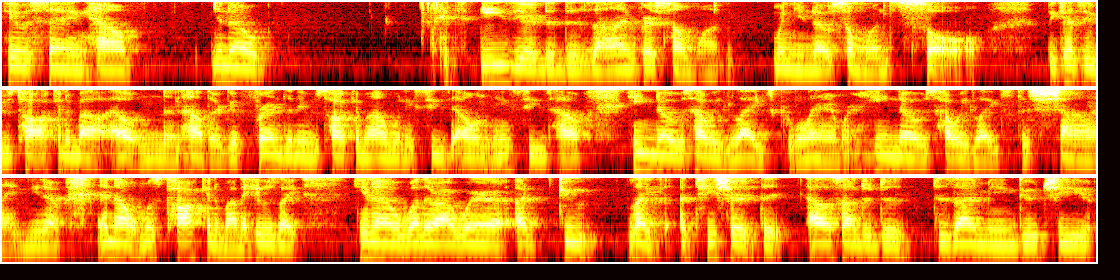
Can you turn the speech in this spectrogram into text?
he was saying how you know it's easier to design for someone when you know someone's soul because he was talking about Elton and how they're good friends, and he was talking about when he sees Elton, he sees how he knows how he likes glamour, he knows how he likes to shine, you know. And Elton was talking about it. He was like, you know, whether I wear a like a T-shirt that Alessandro de- designed me in Gucci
